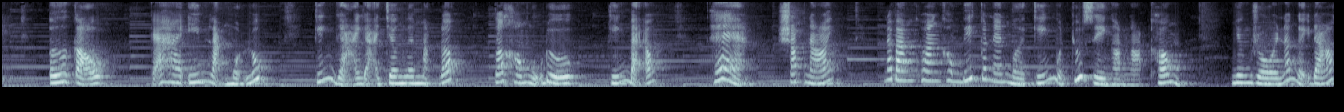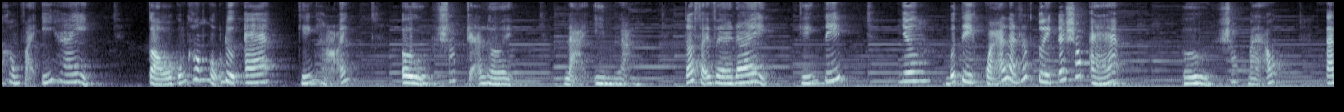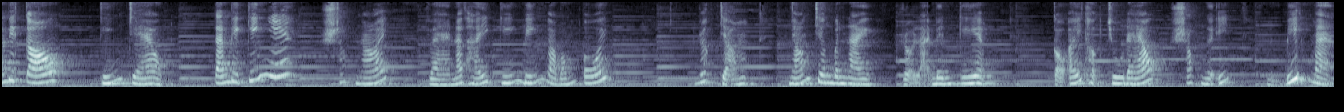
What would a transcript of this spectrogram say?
Ừ cậu. Cả hai im lặng một lúc. Kiến gãi gãi chân lên mặt đất. Tớ không ngủ được. Kiến bảo. Thế à? Sóc nói. Nó băn khoăn không biết có nên mời Kiến một chút gì ngọt ngọt không. Nhưng rồi nó nghĩ đó không phải ý hay. Cậu cũng không ngủ được à? Kiến hỏi. Ừ, sắp trả lời. Lại im lặng. Tớ phải về đây. Kiến tiếp. Nhưng bữa tiệc quả là rất tuyệt đấy sóc ạ. À. Ừ, sóc bảo. Tạm biệt cậu. Kiến chào. Tạm biệt kiến nhé. Sóc nói. Và nó thấy kiến biến vào bóng tối. Rất chậm, nhón chân bên này rồi lại bên kia. Cậu ấy thật chu đáo, Sóc nghĩ. Mình biết mà,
